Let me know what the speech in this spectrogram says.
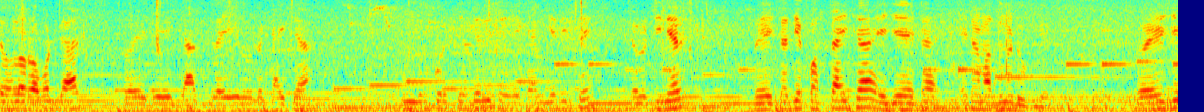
এটা হলো রবট গাছ। তো এই যে গাছগুলো এইভাবে কাইটা সুন্দর করে দিয়ে দিচ্ছে এই যে ক্যাম দিয়ে দিচ্ছে এটা হলো টিনের। তো এইটা দিয়ে কষ্ট আইসা এই যে এটা, এটার মাধ্যমে ঢুকবে তো এই যে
